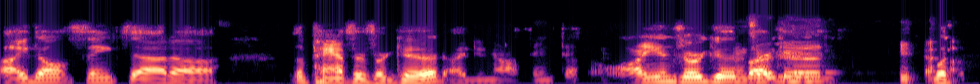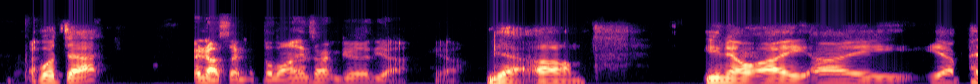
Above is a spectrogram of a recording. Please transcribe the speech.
I don't think that uh the Panthers are good. I do not think that the Lions are good. Lions are good. Yeah. What what's that? I was saying the Lions aren't good. Yeah, yeah. Yeah. Um you know, I I yeah, pa-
